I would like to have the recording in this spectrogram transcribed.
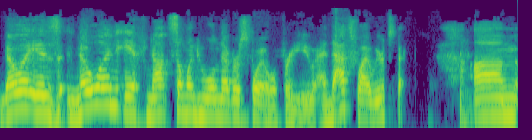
Noah is no one if not someone who will never spoil for you. And that's why we respect. Um,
